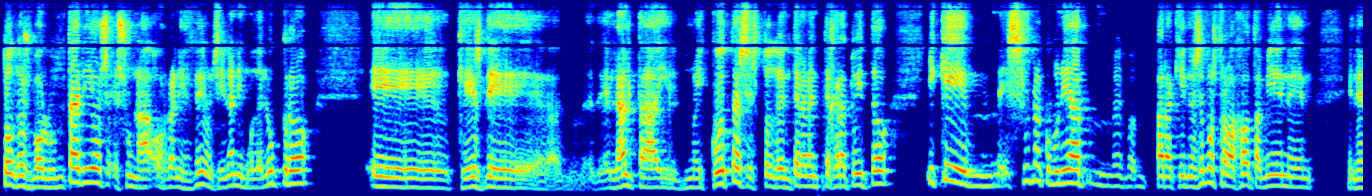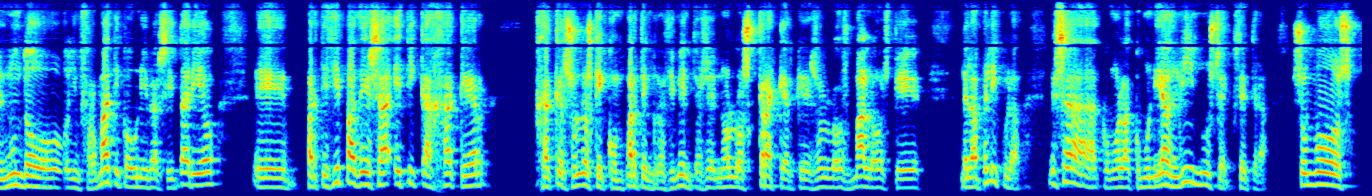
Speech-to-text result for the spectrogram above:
todos voluntarios, es una organización sin ánimo de lucro, eh, que es de, del alta y no hay cuotas, es todo enteramente gratuito y que mm, es una comunidad mm, para quienes hemos trabajado también en, el mundo informático, universitario, eh, participa de esa ética hacker. Hackers son los que comparten conocimientos, eh, no los crackers, que son los malos que, de la película. Esa, como la comunidad Linux, etc. Somos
